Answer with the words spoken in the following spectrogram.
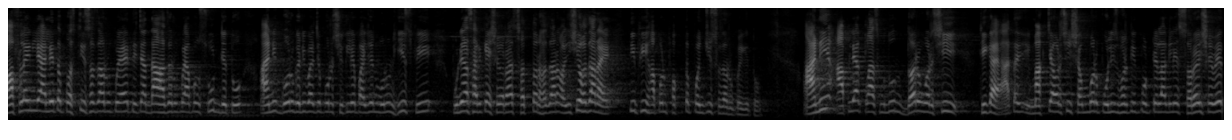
ऑफलाईनले आले तर पस्तीस हजार रुपये आहे त्याच्यात दहा हजार रुपये आपण सूट देतो आणि गोरगरिबाचे पोरं शिकले पाहिजे म्हणून हीच फी पुण्यासारख्या शहरात सत्तर हजार ऐंशी हजार आहे ती फी आपण फक्त पंचवीस हजार रुपये घेतो. आणि आपल्या क्लासमधून दरवर्षी ठीक आहे आता मागच्या वर्षी शंभर पोलीस भरतीत पोट्टे लागले सरळ सेवेत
